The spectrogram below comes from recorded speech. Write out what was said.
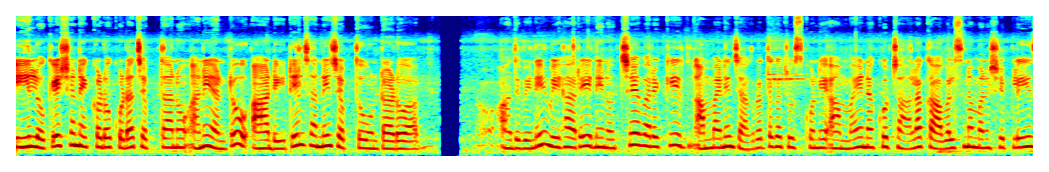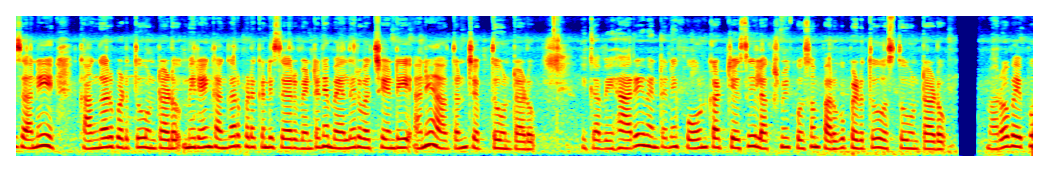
ఈ లొకేషన్ ఎక్కడో కూడా చెప్తాను అని అంటూ ఆ డీటెయిల్స్ అన్నీ చెప్తూ ఉంటాడు ఆ- అది విని విహారి నేను వచ్చే వరకు అమ్మాయిని జాగ్రత్తగా చూసుకోండి. ఆ అమ్మాయి నాకు చాలా కావాల్సిన మనిషి. ప్లీజ్ అని కంగారు పడుతూ ఉంటాడు. మీరేం కంగారు పడకండి సార్. వెంటనే బయలుదేరి వచ్చేయండి అని అతను చెప్తూ ఉంటాడు. ఇక విహారి వెంటనే ఫోన్ కట్ చేసి లక్ష్మి కోసం పరుగు పెడుతూ వస్తూ ఉంటాడు. మరోవైపు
